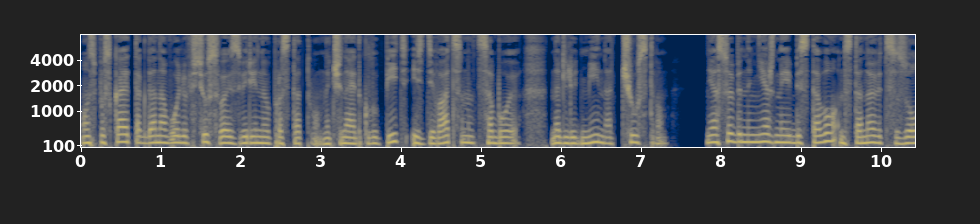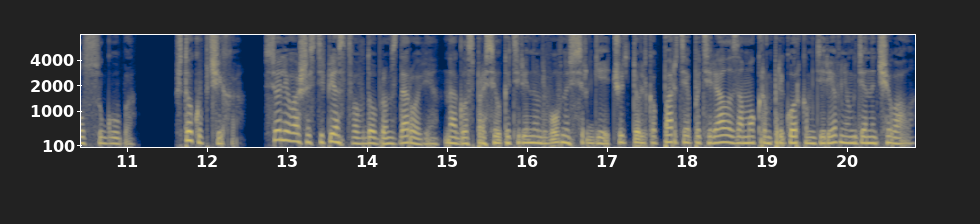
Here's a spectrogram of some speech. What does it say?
Он спускает тогда на волю всю свою звериную простоту, начинает глупить, издеваться над собою, над людьми, над чувством. Не особенно нежный и без того он становится зол сугубо. «Что, купчиха, все ли ваше степенство в добром здоровье?» — нагло спросил Катерину Львовну Сергей, чуть только партия потеряла за мокрым пригорком деревню, где ночевала.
